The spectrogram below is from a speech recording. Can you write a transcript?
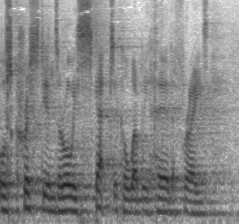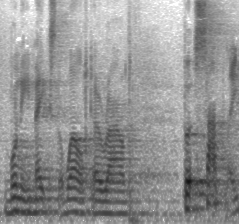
Us Christians are always skeptical when we hear the phrase, money makes the world go round. But sadly,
